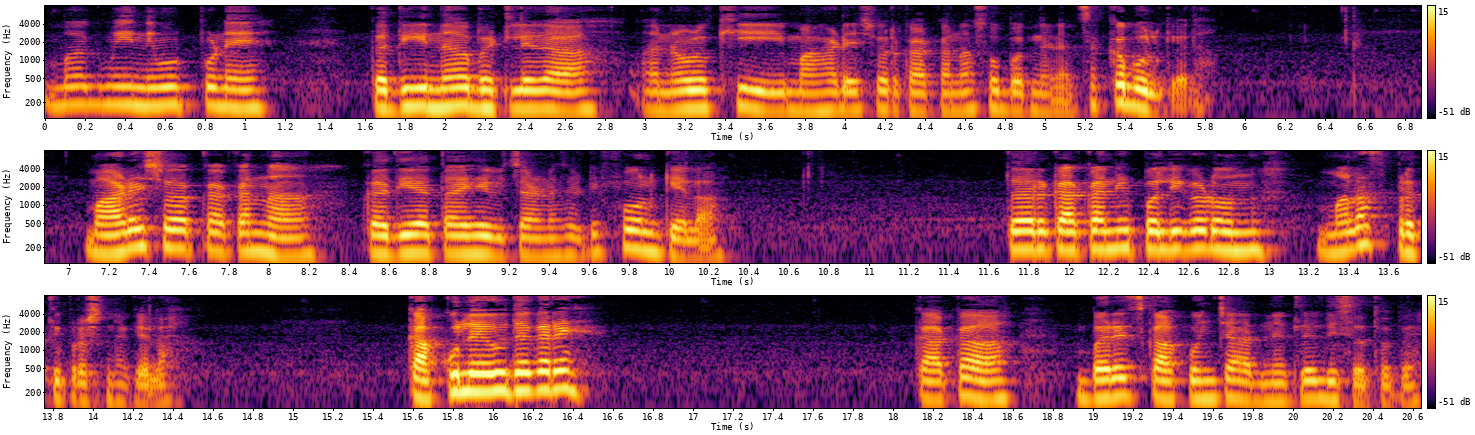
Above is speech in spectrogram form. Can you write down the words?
मग मी निमूटपणे कधी न भेटलेला अनोळखी महाडेश्वर काकांना सोबत नेण्याचं कबूल केलं. महाडेश्वर काकांना कधी आता हे विचारण्यासाठी फोन केला. तर काकांनी पलीकडून मलाच प्रतिप्रश्न केला. काकूला येऊ दे का रे? काका बरेच काकूंच्या आज्ञेतले दिसत होते.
